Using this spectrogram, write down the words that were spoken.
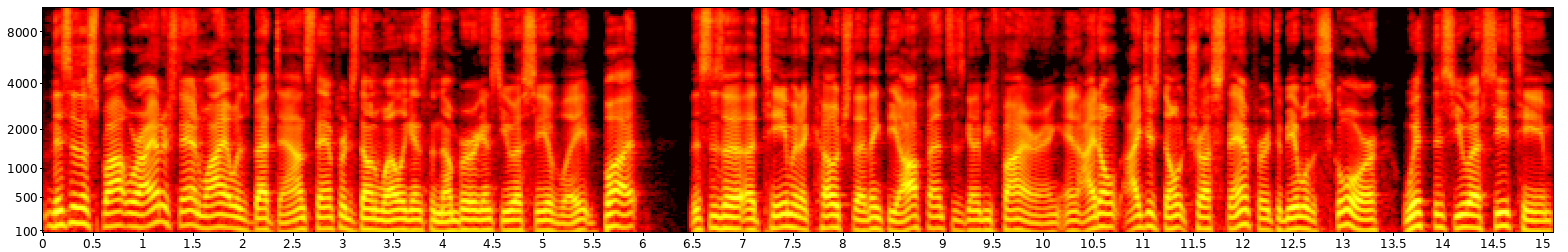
this is a spot where I understand why it was bet down. Stanford's done well against the number against USC of late, but this is a, a team and a coach that I think the offense is going to be firing, and I don't, I just don't trust Stanford to be able to score with this USC team.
